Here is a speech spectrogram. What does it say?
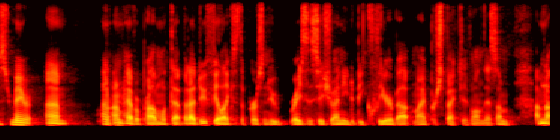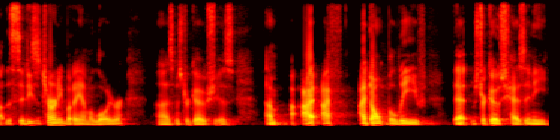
Mr. Mayor, um, I don't- have a problem with that, but I do feel like as the person who raised this issue, I need to be clear about my perspective on this. I'm, I'm not the city's attorney, but I am a lawyer. uh, as Mr. Ghosh, is um, I, I, I don't believe that Mr. Ghosh has any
